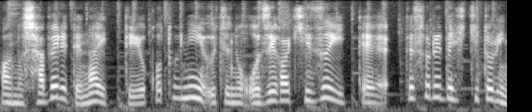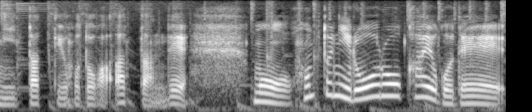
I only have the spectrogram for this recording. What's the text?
あの、喋れてないっていうことに、うちのおじが気づいて、で、それで引き取りに行ったっていうことがあったんで、もう本当に老老介護で、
